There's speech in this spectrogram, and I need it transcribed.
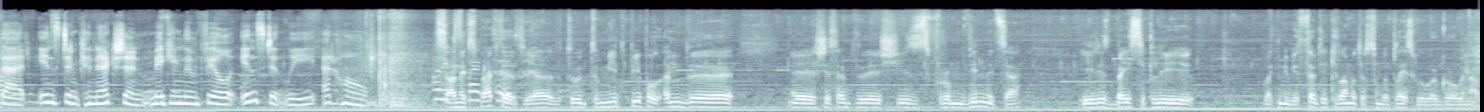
That instant connection making them feel instantly at home. It's unexpected, yeah, to, to meet people. And uh, uh, she said uh, she's from Vinnytsia. It is basically like maybe 30 kilometers from the place we were growing up.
